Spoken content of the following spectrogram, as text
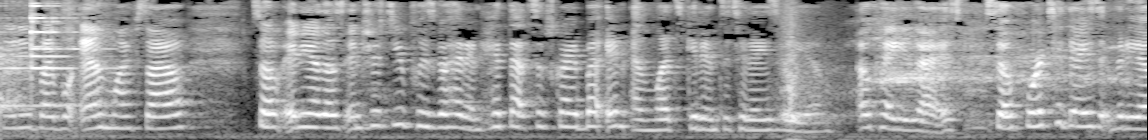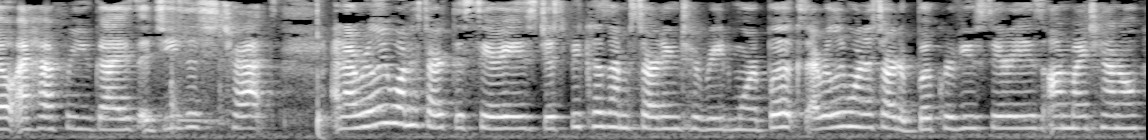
beauty, Bible, and lifestyle. So if any of those interest you, please go ahead and hit that subscribe button and let's get into today's video. Okay, you guys. So for today's video, I have for you guys a Jesus chat. And I really want to start this series just because I'm starting to read more books. I really want to start a book review series on my channel.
